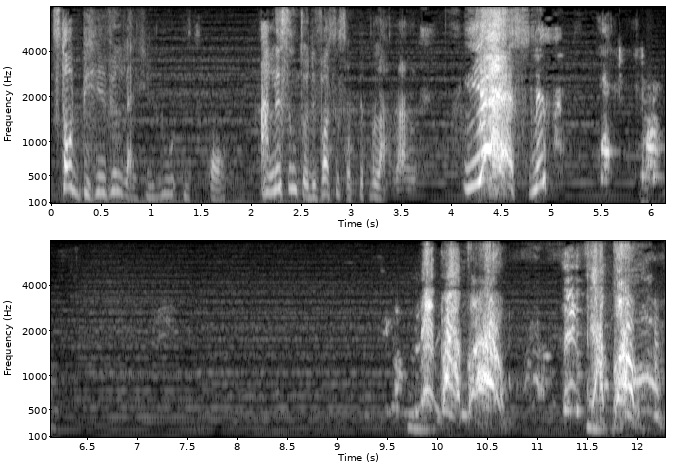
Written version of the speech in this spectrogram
stop behaving like you know it all and listen to the voices of people around. Yes, listen. Leave her go! Cynthia, go!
